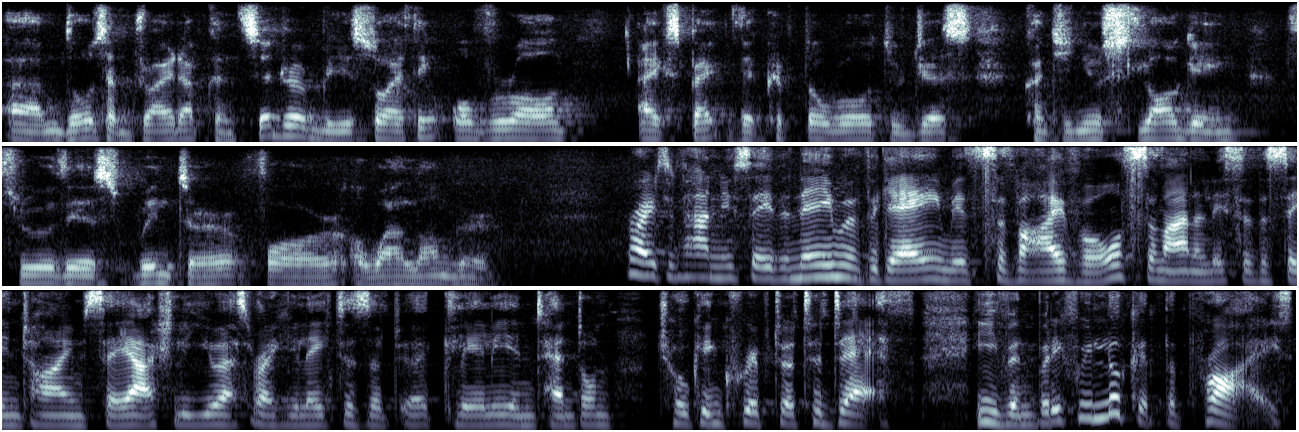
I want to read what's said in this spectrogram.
Um, those have dried up considerably. So I think overall, I expect the crypto world to just continue slogging through this winter for a while longer. Right, and Han, you say the name of the game is survival. Some analysts at the same time say actually US regulators are clearly intent on choking crypto to death, even. But if we look at the price,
